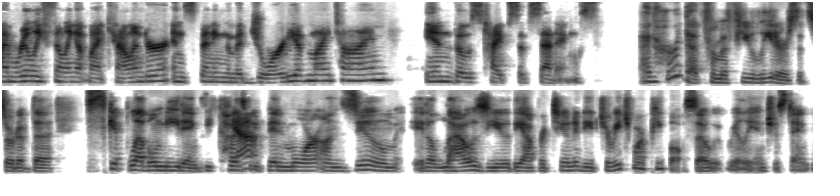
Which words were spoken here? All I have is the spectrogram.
I'm really filling up my calendar and spending the majority of my time in those types of settings. I've heard that from a few leaders. It's sort of the skip level meeting because yeah. we've been more on Zoom. It allows you the opportunity to reach more people. So, really interesting.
